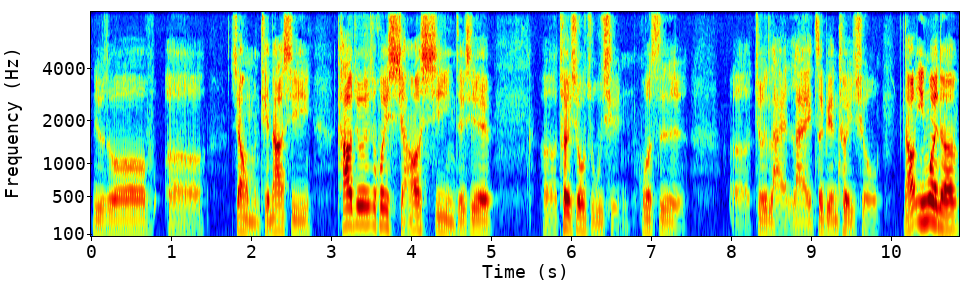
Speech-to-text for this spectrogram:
例如说呃，像我们田纳西，他就是会想要吸引这些呃退休族群，或是。呃，就是来来这边退休，然后因为呢，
